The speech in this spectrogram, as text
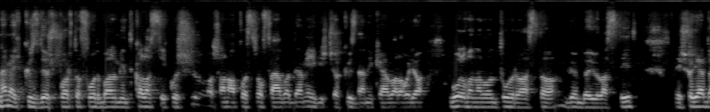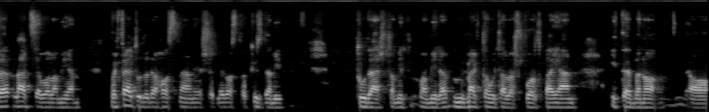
nem egy küzdősport a fotball, mint klasszikusan apostrofálva, de mégiscsak küzdeni kell valahogy a gólvonalon túlra azt a gömbölyül asztit, és hogy ebben látsz-e valamilyen, vagy fel tudod-e használni esetleg azt a küzdeni tudást, amit, amire megtanultál a sportpályán, itt ebben a, a,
